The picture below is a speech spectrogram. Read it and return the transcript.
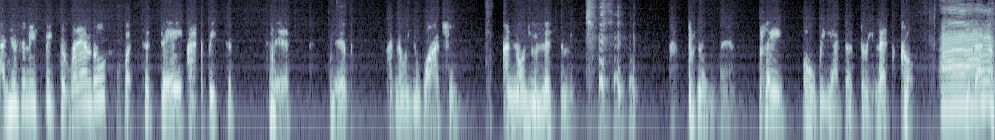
I usually speak to Randle, but today I speak to Tib. Tib, I know you watching. I know you listening. Play, man. Play Obi at the three. Let's go. Ah,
